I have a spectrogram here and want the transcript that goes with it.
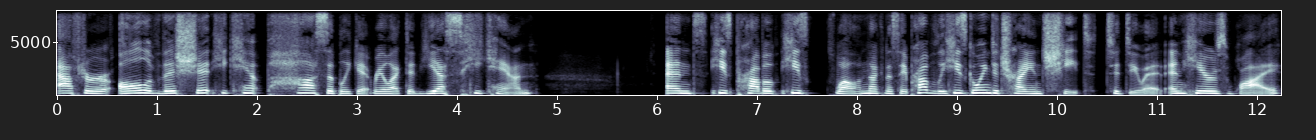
after all of this shit, he can't possibly get reelected. Yes, he can. And he's probably he's well, I'm not going to say probably, he's going to try and cheat to do it. And here's why.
